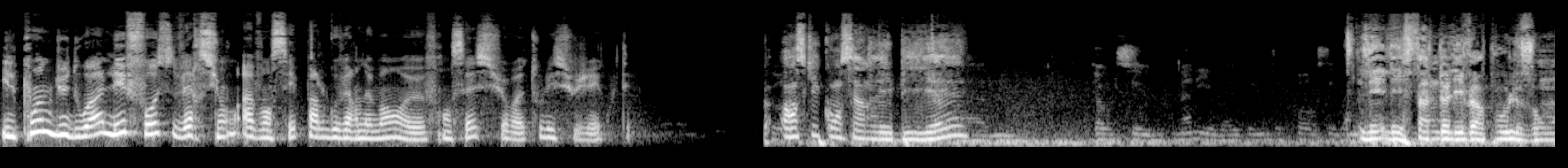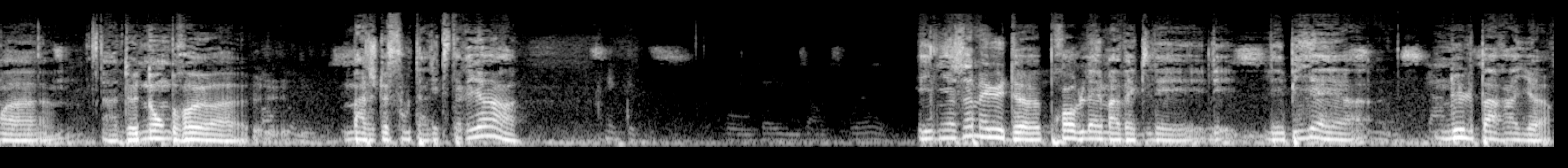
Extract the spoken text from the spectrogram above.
Il pointe du doigt les fausses versions avancées par le gouvernement euh, euh. En ce qui concerne les billets, les, fans de Liverpool vont à de nombreux matchs de foot à l'extérieur. Il n'y a jamais eu de problème avec les, billets nulle part ailleurs.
